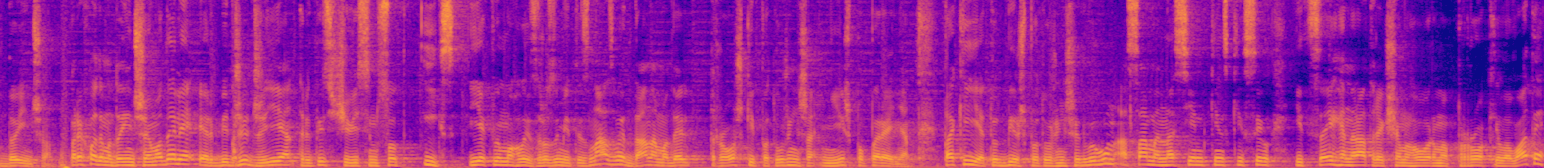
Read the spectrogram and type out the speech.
до іншого. Переходимо до іншої моделі RBG GE 3800X. І як ви могли зрозуміти з назви, дана модель трошки потужніша, ніж попередня. Так і є, тут більш потужніший двигун, а саме на 7 кінських сил. І цей генератор, якщо ми говоримо про кіловати,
